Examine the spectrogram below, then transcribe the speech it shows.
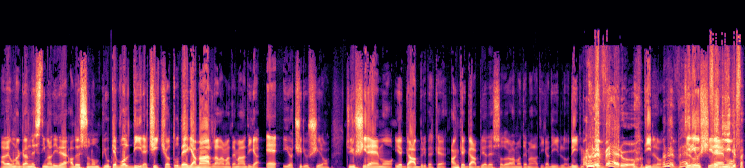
avevo una grande stima di te, adesso non più. Che vuol dire Ciccio, tu devi amarla la matematica e io ci riuscirò. Ci riusciremo io e Gabri, perché anche Gabri adesso adora la matematica, dillo, dillo. Ma non è vero! Dillo. Ma non è vero! Ti riusciremo. Fedigra-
